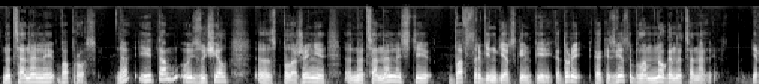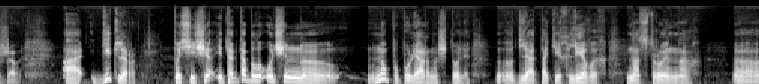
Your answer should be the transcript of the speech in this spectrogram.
«Национальный вопрос». Да? И там он изучал положение национальности в Австро-Венгерской империи, которая, как известно, была многонациональная держава. А Гитлер посещал... И тогда было очень, э, ну, популярно, что ли, э, для таких левых настроенных, э,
